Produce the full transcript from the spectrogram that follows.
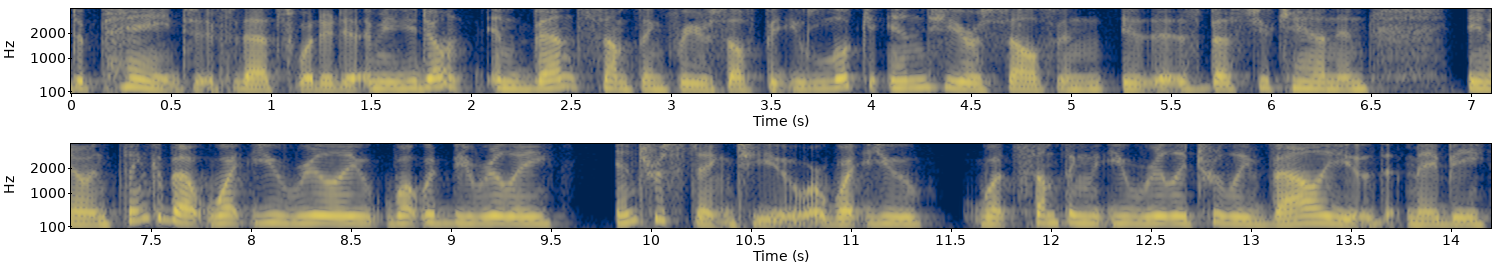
to paint if that's what it is? I mean, you don't invent something for yourself, but you look into yourself and as best you can and you know, and think about what you really what would be really interesting to you or what you what's something that you really truly value that maybe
